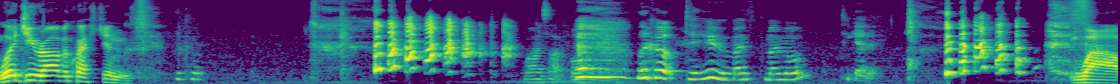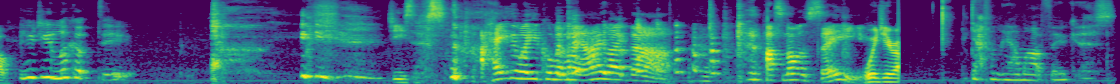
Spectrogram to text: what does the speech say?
Would you rather questions? Why is that for? Look up to who? My my mum to get it. Wow. Who do you look up to? Jesus. I hate the way you come at my eye like that. That's not safe. Would you? ra- Definitely I'm out of focus.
